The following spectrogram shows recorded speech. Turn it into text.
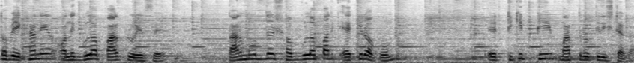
তবে এখানে অনেকগুলো পার্ক রয়েছে। তার মধ্যে সবগুলো পার্ক একই রকম। এর টিকিট ফি মাত্র তিরিশ টাকা।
